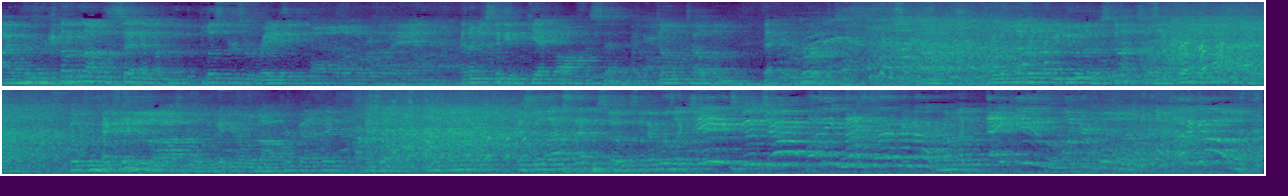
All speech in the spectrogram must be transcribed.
I remember coming off the set and the blisters are raising all over the hand. And I'm just thinking, get off the set. Like, don't tell them that you're hurt. Uh, or they'll never let you do another stunt. So like, go to the hospital, go directly to the hospital to get your own doctor kind of thing. And so, and like, it's the last episode, so everyone's like, James, good job, buddy, nice to have you back. And I'm like, thank you, wonderful, gotta go. so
